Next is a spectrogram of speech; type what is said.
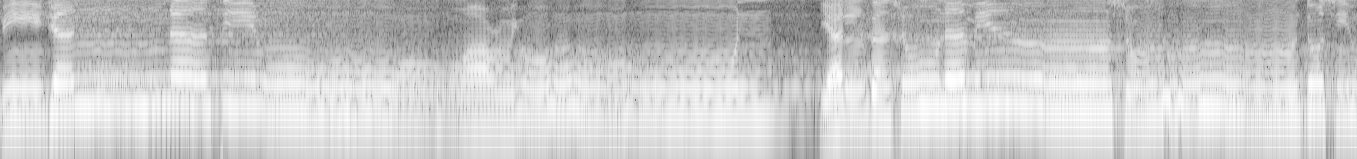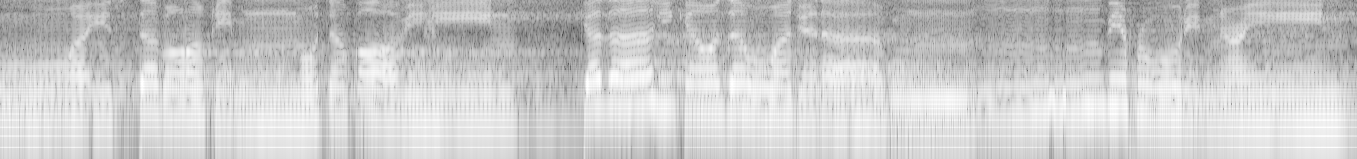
في جنات وعيون يلبسون من سندس واستبرق متقابلين كذلك وزوجناهم بحور عين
